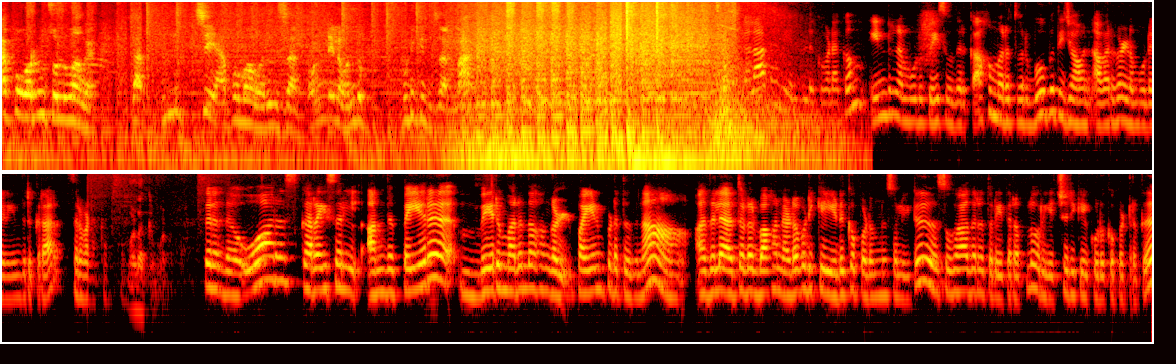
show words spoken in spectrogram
ஏப்பம் வரும்னு சொல்லுவாங்க. சார் புளிச்ச ஏப்பமாக வருது சார். தொண்டையில் வந்து பிடிக்குது சார் வணக்கம். இன்று நம்மோடு பேசுவதற்காக மருத்துவர் பூபதி ஜான் அவர்கள் நம்முடன் இணைந்திருக்கிறார். சார். வணக்கம் வணக்கம். சார் இந்த ஓஆர்எஸ் கரைசல் அந்த பெயரை வேறு மருந்தகங்கள் பயன்படுத்துதுன்னா அதில் தொடர்பாக நடவடிக்கை எடுக்கப்படும்னு சொல்லிட்டு சுகாதாரத்துறை தரப்பில் ஒரு எச்சரிக்கை கொடுக்கப்பட்டிருக்கு.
